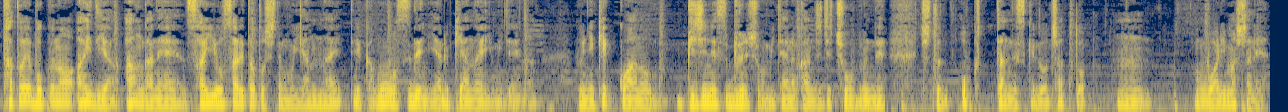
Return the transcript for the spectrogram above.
たとえ僕のアイディア、案がね、採用されたとしてもやんないっていうか、もうすでにやる気はないみたいな風に結構あの、ビジネス文章みたいな感じで長文で、ちょっと送ったんですけど、チャット。うん。もう終わりましたね。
